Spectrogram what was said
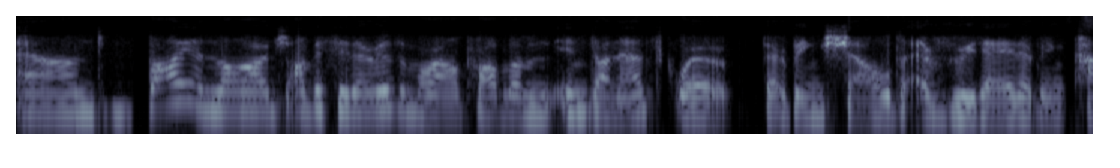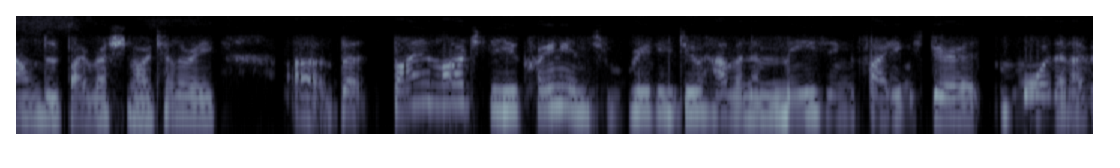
And by and large, obviously there is a morale problem in Donetsk where they're being shelled every day. They're being pounded by Russian artillery. Uh, but by and large, the Ukrainians really do have an amazing fighting spirit, more than I've,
